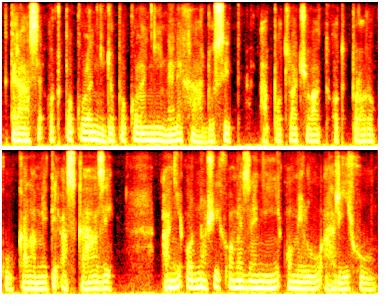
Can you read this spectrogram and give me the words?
která se od pokolení do pokolení nenechá dusit a potlačovat od proroků kalamity a zkázy, ani od našich omezení, omylů a hříchů.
